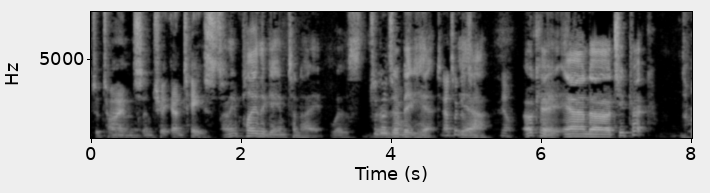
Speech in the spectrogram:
to times and cha- and tastes. I think "Play the Game Tonight" was their, their big hit. That's a good yeah. song. Yeah. Okay, and uh, Cheap Trick.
